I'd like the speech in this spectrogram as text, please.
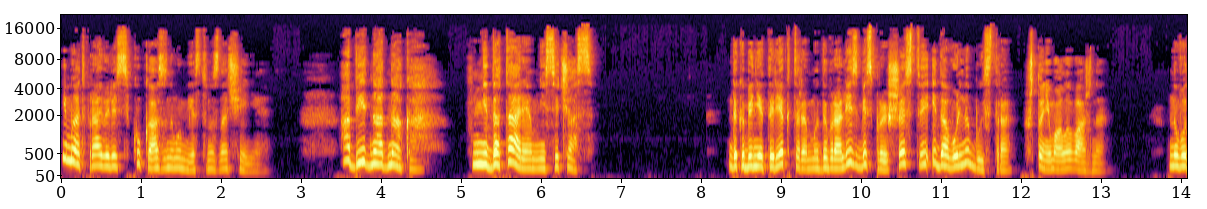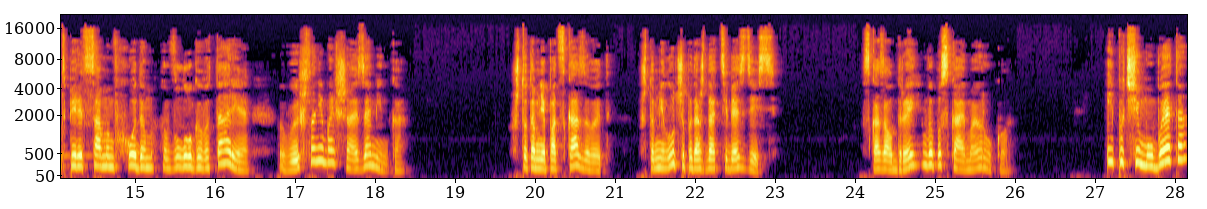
и мы отправились к указанному месту назначения. «Обидно, однако!» Не до Тария мне сейчас. До кабинета ректора мы добрались без происшествий и довольно быстро, что немаловажно. Но вот перед самым входом в логово Тария вышла небольшая заминка. «Что-то мне подсказывает, что мне лучше подождать тебя здесь», сказал Дрей, выпуская мою руку. «И почему бы это?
